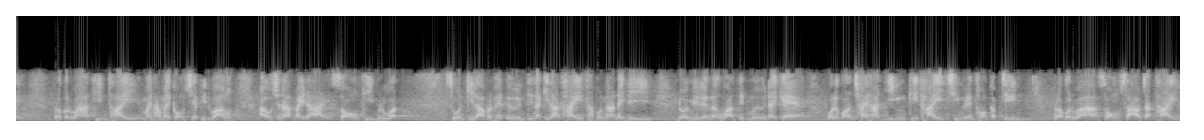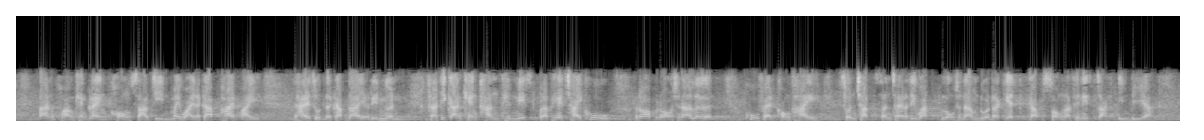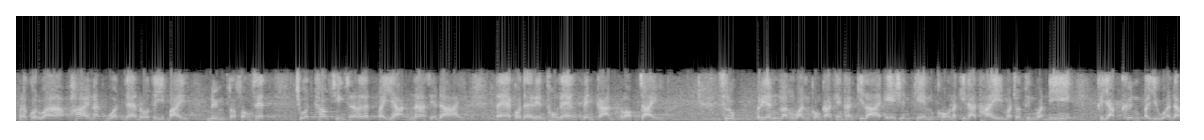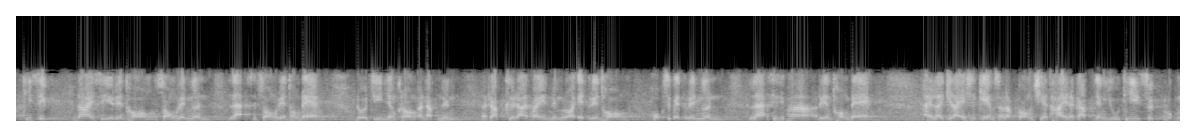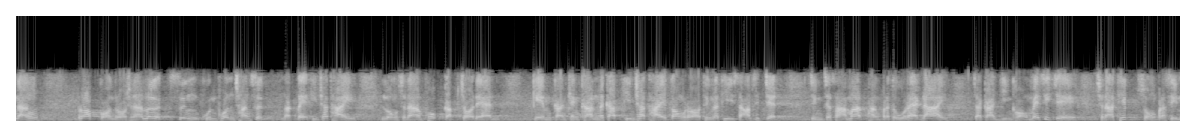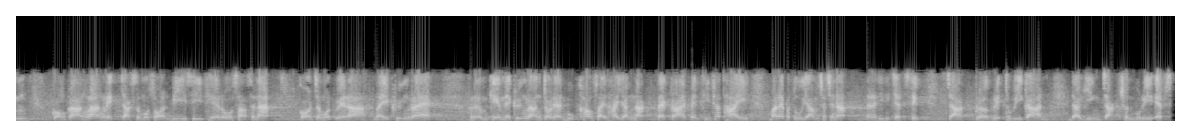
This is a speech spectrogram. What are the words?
ปรากฏว่าทีมไทยไม่ทำให้กองเชียร์ผิดหวัง เอาชนะไปได้ 2 ทีมรวด ส่วนกีฬาประเภทอื่นที่นักกีฬาไทยทำผลงานได้ดี โดยมีเหรียญรางวัลติดมือได้แก่ วอลเลย์บอลชายหาดหญิงที่ไทยชิงเหรียญทองกับจีน ปรากฏว่าสองสาวจากไทยต้านความแข็งแกร่งของสาวจีนไม่ไหวนะครับพ่ายไปในท้ายสุดนะครับได้เหรียญเงินขณะที่การแข่งขันเทนนิสประเภทชายคู่ รอบรองชนะเลิศ คู่แฝดของไทย สนชัดสัญชัยรติวัฒน์ลงสนามดวลแร็กเก็ตกับสองนักเทนนิสจากอินเดีย ปรากฏว่าพ่ายนักหวดแดนโรตีไป1ต่อ2เซตชวดเข้าชิงชนะเลิศไปอย่างน่าเสียดาย แต่ก็ได้เหรียญทองแดงเป็นการปลอบใจ สรุปเหรียญรางวัลของการแข่งขันกีฬาเอเชียนเกมของนักกีฬาไทยมาจนถึงวันนี้ ขยับขึ้นไปอยู่อันดับที่ 10 ได้ 4 เหรียญทอง 2 เหรียญเงิน และ 12 เหรียญทองแดง โดยจีนยังครองอันดับหนึ่งนะครับคือได้ไป 101 เหรียญทอง 61 เหรียญเงิน และ 45 เหรียญทองแดงไฮไลท์กีฬาเอเชียนเกมสำหรับกองเชียร์ไทยนะครับยังอยู่ที่ศึกลูกหนังรอบก่อนรองชนะเลิศ ซึ่งขุนพลช้างศึกนักเตะทีมชาติไทย ลงสนามพบกับจอร์แดน เกมการแข่งขันนะครับ ทีมชาติไทยต้องรอถึงนาที 37 จึงจะสามารถพังประตูแรกได้ จากการยิงของเมสซี่เจ ชนาทิพย์สงประสินกองกลางล่างเล็กจากสโมสร BC เทโรศาสนะ ก่อนจะหมดเวลาในครึ่งแรกเริ่มเกมในครึ่งหลังจอร์แดนบุกเข้าใส่ไทยอย่างหนัก แต่กลายเป็นทีมชาติไทย มาได้ประตูย้ำชัยชนะ ในนาทีที่ 70 จากเกริกฤทธวีการ ดาวยิงจากชนบุรี FC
